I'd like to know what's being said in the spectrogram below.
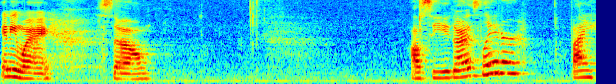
Anyway, so I'll see you guys later. Bye.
